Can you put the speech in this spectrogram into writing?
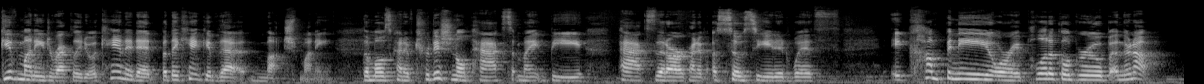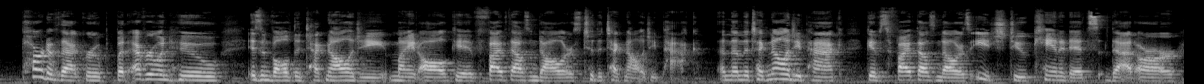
give money directly to a candidate, but they can't give that much money. The most kind of traditional PACs might be PACs that are kind of associated with a company or a political group, and they're not part of that group, but everyone who is involved in technology might all give $5,000 to the technology PAC. And then the technology PAC gives $5,000 each to candidates that are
